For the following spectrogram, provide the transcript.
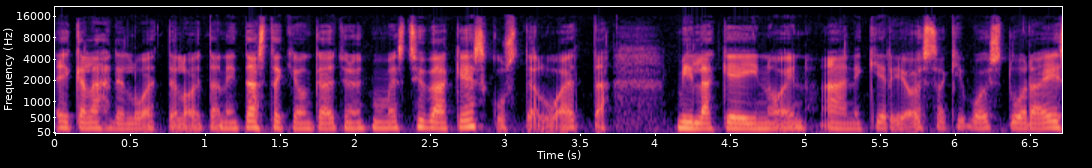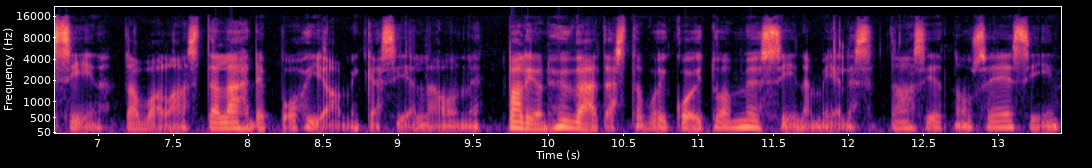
eikä lähdeluetteloita. Niin tästäkin on käyty nyt mun mielestä hyvää keskustelua, että millä keinoin äänikirjoissakin voisi tuoda esiin tavallaan sitä lähdepohjaa, mikä siellä on. Et paljon hyvää tästä voi koitua myös siinä mielessä, että asiat nousee esiin.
